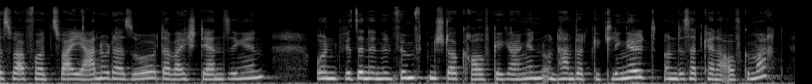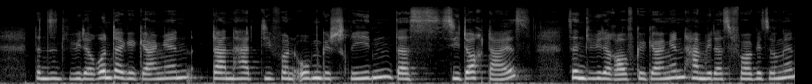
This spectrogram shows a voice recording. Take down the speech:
Das war vor zwei Jahren oder so. Da war ich Sternsingen. Und wir sind in den fünften Stock raufgegangen und haben dort geklingelt und es hat keiner aufgemacht. Dann sind wir wieder runtergegangen. Dann hat die von oben geschrien, dass sie doch da ist. Sind wir wieder raufgegangen, haben wir das vorgesungen,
